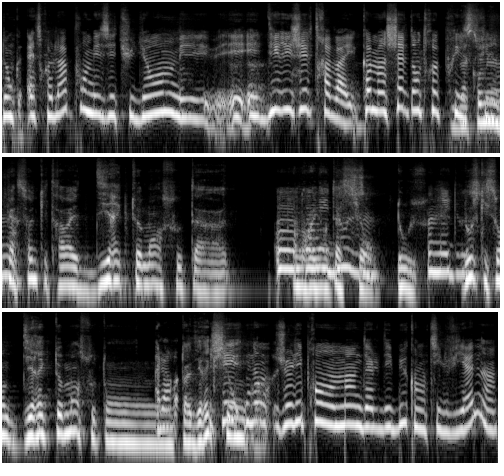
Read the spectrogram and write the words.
Donc être là pour mes étudiants mais, et, diriger le travail, comme un chef d'entreprise. Il y a combien de personnes qui travaillent directement sous ta on, orientation 12. On est 12. qui sont directement sous ton, ta direction. Non, je les prends en main dès le début quand ils viennent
